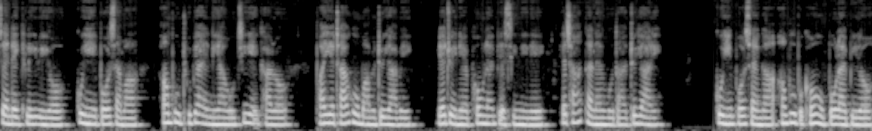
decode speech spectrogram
ကျန်တဲ့ကလေးတွေရောကိုရင်ပေါ်ဆံမှာအောင်ဘူးထိုးပြတဲ့နေရာကိုကြည့်တဲ့အခါတော့ဘာယထာကိုမှမတွေ့ရပဲရက်တွေနဲ့ဖုံးလန်းပျက်စီးနေတဲ့ယထာတန်လန်းကိုသာတွေ့ရတယ်။ကိုရင်ဘောဆန်ကအောင်မှုပခုံးကိုပို့လိုက်ပြီးတော့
